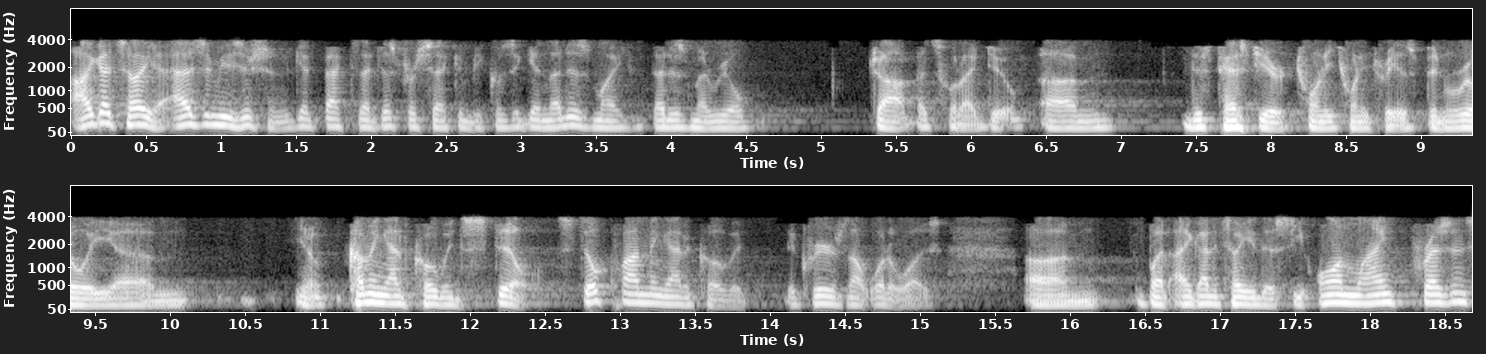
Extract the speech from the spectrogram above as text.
I got to tell you, as a musician, get back to that just for a second because again, that is my that is my real job. That's what I do. Um, this past year, 2023, has been really um, you know, coming out of COVID still, still climbing out of COVID. The career is not what it was. Um, but I got to tell you this: the online presence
